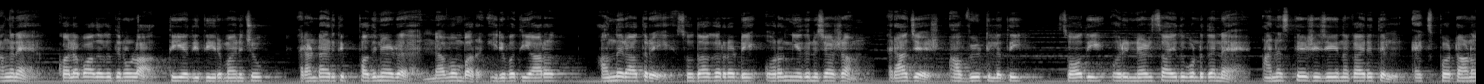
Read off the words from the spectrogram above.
അങ്ങനെ കൊലപാതകത്തിനുള്ള തീയതി തീരുമാനിച്ചു. രണ്ടായിരത്തി പതിനേഴ് നവംബർ ഇരുപത്തിയാറ്. അന്ന് രാത്രി സുധാകർ റെഡ്ഡി ഉറങ്ങിയതിനു ശേഷം രാജേഷ് ആ വീട്ടിലെത്തി. സ്വാതി ഒരു നഴ്സായതുകൊണ്ട് തന്നെ അനസ്തേഷ്യ ചെയ്യുന്ന കാര്യത്തിൽ എക്സ്പേർട്ടാണ്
